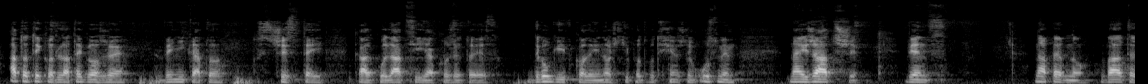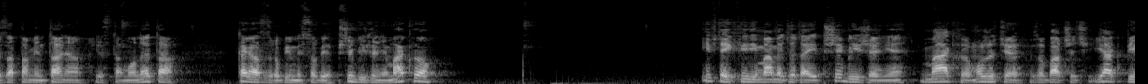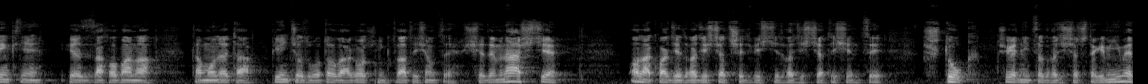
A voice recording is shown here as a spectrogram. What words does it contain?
a to tylko dlatego, że wynika to z czystej kalkulacji, jako że to jest drugi w kolejności po 2008 najrzadszy, więc na pewno warte zapamiętania jest ta moneta. Teraz zrobimy sobie przybliżenie makro. I w tej chwili mamy tutaj przybliżenie makro. Możecie zobaczyć, jak pięknie jest zachowana ta moneta 5-złotowa, rocznik 2017. O nakładzie 23 220 tysięcy sztuk, średnica 24 mm,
